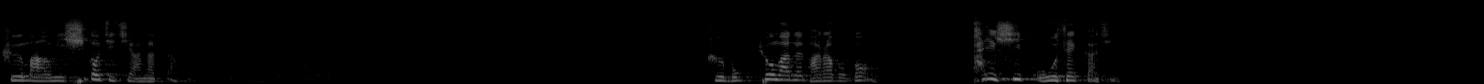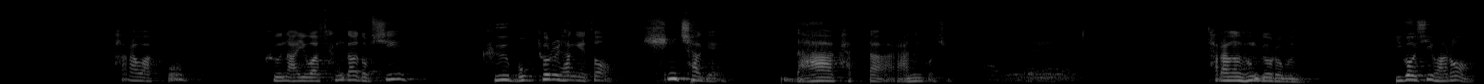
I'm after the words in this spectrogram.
그 마음이 식어지지 않았다고요. 그 목표만을 바라보고 85세까지 살아왔고 그 나이와 상관없이 그 목표를 향해서 힘차게 나아갔다라는 거죠. 사랑하는 성도 여러분, 이것이 바로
